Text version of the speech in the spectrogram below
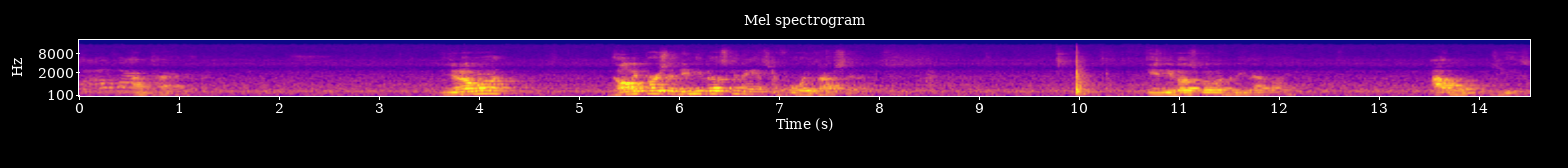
it. I'm tired of it. And you know what? The only person any of us can answer for is ourselves. Any of us willing to be that way? I want Jesus.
